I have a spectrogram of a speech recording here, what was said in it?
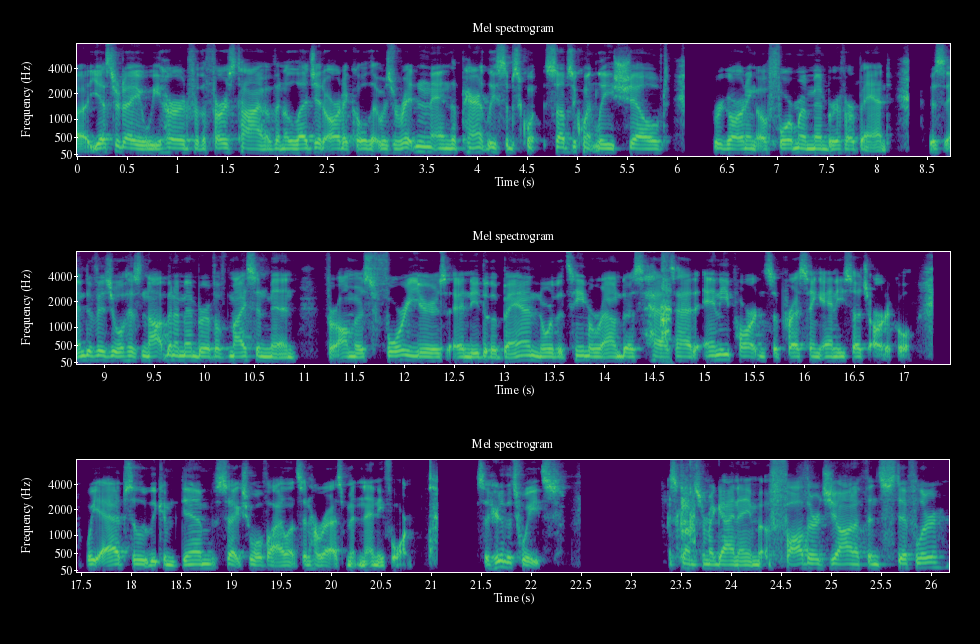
uh, yesterday we heard for the first time of an alleged article that was written and apparently subsequ- subsequently shelved regarding a former member of our band. This individual has not been a member of, of Mice and Men for almost four years, and neither the band nor the team around us has had any part in suppressing any such article. We absolutely condemn sexual violence and harassment in any form. So here are the tweets. This comes from a guy named Father Jonathan Stifler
